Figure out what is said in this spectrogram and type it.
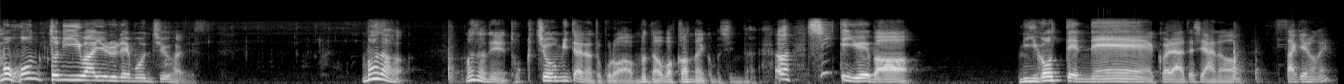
もう本当にいわゆるレモンチューハイです。まだ、まだね、特徴みたいなところはまだわかんないかもしんない。あ、強いて言えば、濁ってんねこれ私あの、酒のね、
